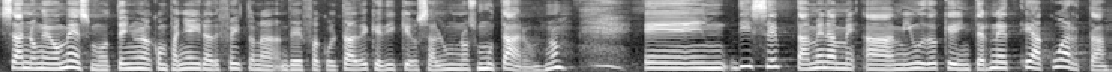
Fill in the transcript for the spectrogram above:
Xa non é o mesmo, teño unha compañeira de feito na, de facultade que di que os alumnos mutaron, non? Eh, dice tamén a, me, a miúdo que Internet é a cuarta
